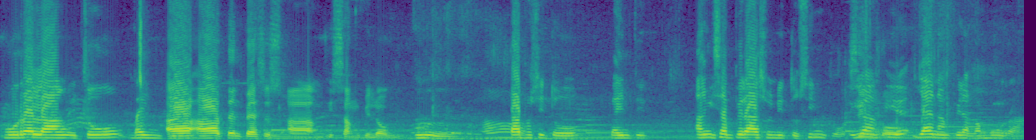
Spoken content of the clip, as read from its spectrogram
Mura lang ito, 20. Ah, ah, 10 pesos ang isang bilog. Mm. Tapos ito, 20. Ang isang piraso nito, 5. Yan, Cinco. yan ang pinakamura.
